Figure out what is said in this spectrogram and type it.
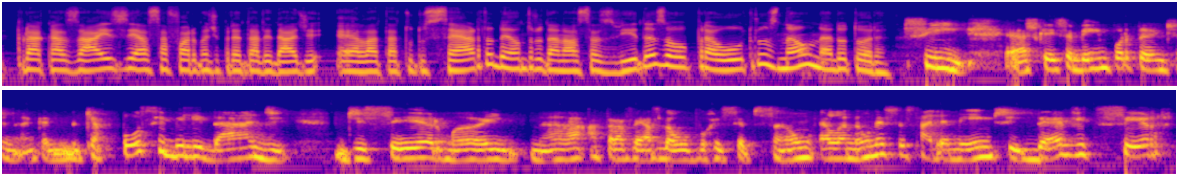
para casais e essa forma de parentalidade, ela tá tudo certo dentro das nossas vidas ou para outros não, né, doutora? Sim, acho que isso é bem importante, né, que a possibilidade de ser mãe, né, através da ovorecepção, ela não necessariamente deve ser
